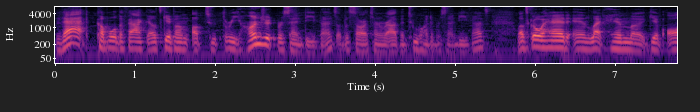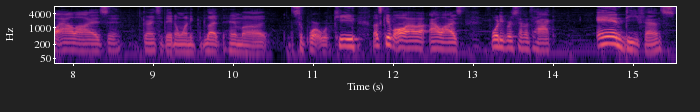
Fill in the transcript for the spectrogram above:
That, coupled with the fact that let's give him up to 300% defense of the start turn rather than 200% defense. Let's go ahead and let him uh, give all allies, granted they don't want to let him uh, support with key, let's give all allies 40% attack and defense,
